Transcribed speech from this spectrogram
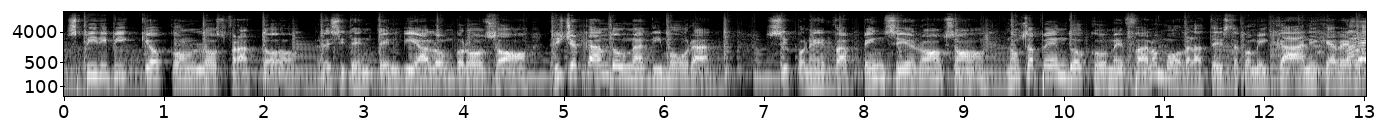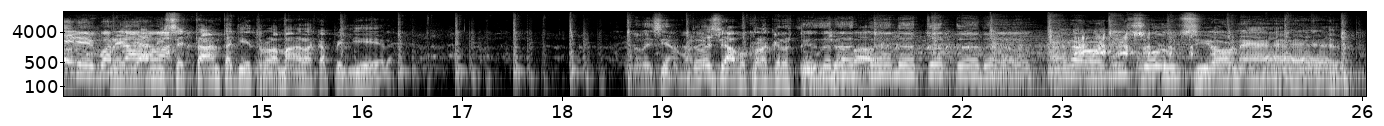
Spiripicchio con lo sfratto, residente in via Lombroso, ricercando una dimora. Si poneva pensieroso, non sapendo come fare. Non muove la testa come i cani che le negli anni 70 dietro la, la cappelliera. dove siamo? Dove siamo con la grattugia? va? Ogni soluzione.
